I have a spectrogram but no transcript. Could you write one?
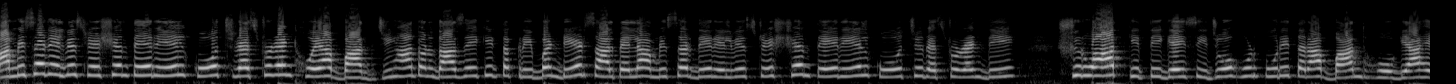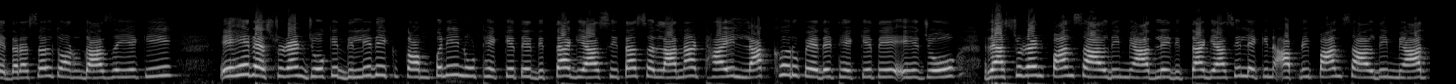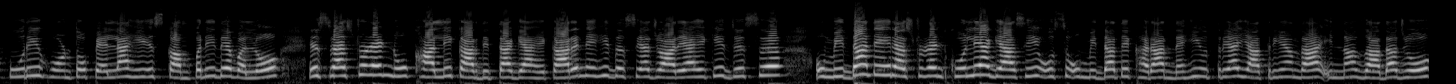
Amritsar railway station ਤੇ rail coach restaurant ਹੋਇਆ ਬੰਦ। ਜੀ ਹਾਂ, ਤੁਹਾਨੂੰ ਦੱਸ ਦੇ ਕਿ ਤਕਰੀਬਨ 1.5 ਸਾਲ ਪਹਿਲਾਂ ਅੰਮ੍ਰਿਤਸਰ ਦੇ ਰੇਲਵੇ ਸਟੇਸ਼ਨ ਤੇ ਰੇਲ ਕੋਚ ਰੈਸਟੋਰੈਂਟ ਦੀ ਸ਼ੁਰੂਆਤ ਕੀਤੀ ਗਈ ਸੀ, ਜੋ ਹੁਣ ਪੂਰੀ ਤਰ੍ਹਾਂ ਬੰਦ ਹੋ ਗਿਆ ਹੈ। ਦਰਅਸਲ, ਤੁਹਾਨੂੰ ਦੱਸ ਦਈਏ ਕਿ ਇਹ ਰੈਸਟੋਰੈਂਟ ਜੋ ਕਿ ਦਿੱਲੀ ਦੀ ਇੱਕ ਕੰਪਨੀ ਨੂੰ ਠੇਕੇ ਤੇ ਦਿੱਤਾ ਗਿਆ ਸੀ, ਤਾਂ ਸਾਲਾਨਾ 28 ਲੱਖ ਰੁਪਏ ਦੇ ਠੇਕੇ ਤੇ ਇਹ ਜੋ ਰੈਸਟੋਰੈਂਟ 5 ਸਾਲ ਦੀ ਮਿਆਦ ਲਈ ਦਿੱਤਾ ਗਿਆ ਸੀ, ਲੇਕਿਨ ਆਪਣੀ 5 ਸਾਲ ਦੀ ਮਿਆਦ ਪੂਰੀ ਹੋਣ ਤੋਂ ਪਹਿਲਾਂ ਹੀ ਇਸ ਕੰਪਨੀ ਦੇ ਵੱਲੋਂ ਇਸ ਰੈਸਟੋਰੈਂਟ ਨੂੰ ਖਾਲੀ ਕਰ ਦਿੱਤਾ ਗਿਆ ਹੈ। ਕਾਰਨ ਇਹੀ ਦੱਸਿਆ ਜਾ ਰਿਹਾ ਹੈ ਕਿ ਜਿਸ ਉਮੀਦਾਂ ਤੇ ਇਹ ਰੈਸਟੋਰੈਂਟ ਖੋਲ੍ਹਿਆ ਗਿਆ ਸੀ, ਉਸ ਉਮੀਦਾਂ ਤੇ ਖਰਾ ਨਹੀਂ ਉਤਰਿਆ। ਯਾਤਰੀਆਂ ਦਾ ਇੰਨਾ ਜ਼ਿਆਦਾ ਜੋ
